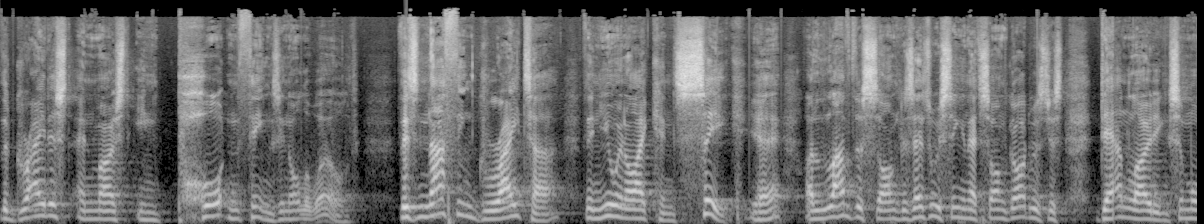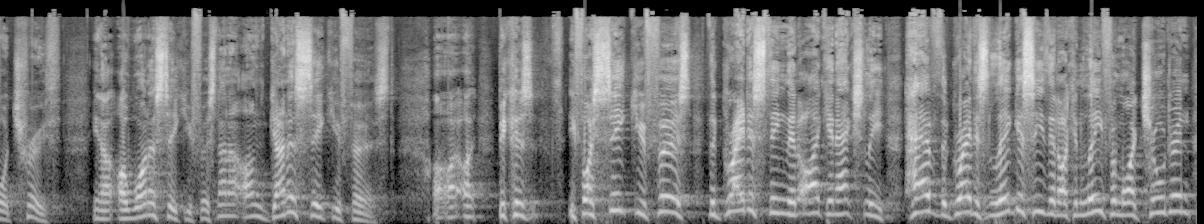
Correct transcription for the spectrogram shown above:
the greatest and most important things in all the world. There's nothing greater than you and I can seek. Yeah, I love the song because as we were singing that song, God was just downloading some more truth. You know, I want to seek you first. No, no, I'm going to seek you first. I, I, because if I seek you first, the greatest thing that I can actually have, the greatest legacy that I can leave for my children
